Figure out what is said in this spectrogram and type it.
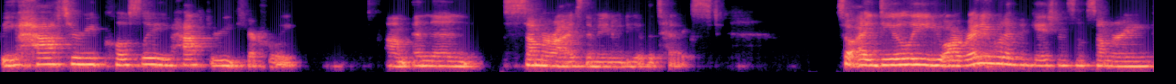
but you have to read closely, you have to read carefully. Um, and then summarize the main idea of the text. So ideally, you already would have engaged in some summary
